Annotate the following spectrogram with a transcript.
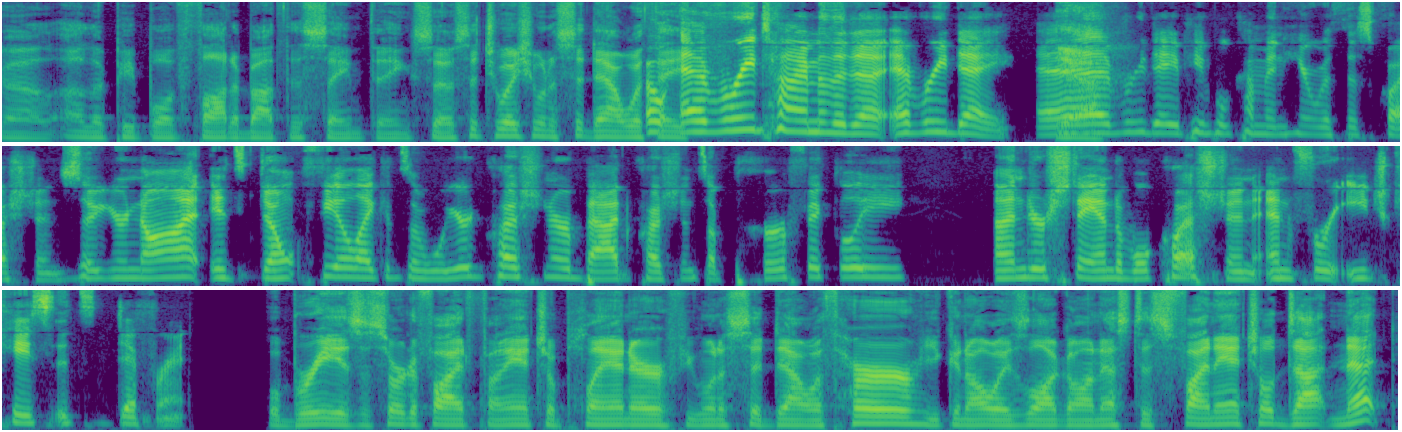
uh, other people have thought about this same thing. So, situation you want to sit down with oh, a, every time of the day, every day, yeah. every day, people come in here with this question. So you're not. It's don't feel like it's a weird question or a bad question. It's a perfectly understandable question, and for each case, it's different. Well, Bree is a certified financial planner. If you want to sit down with her, you can always log on estesfinancial.net.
